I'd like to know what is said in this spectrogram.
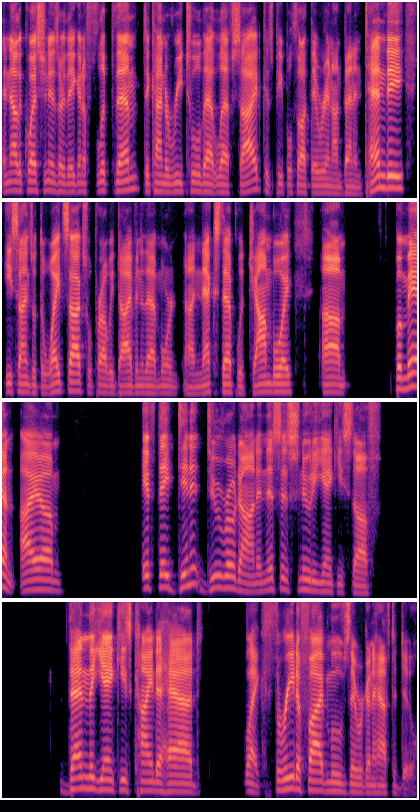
And now the question is, are they going to flip them to kind of retool that left side? Because people thought they were in on Benintendi. He signs with the White Sox. We'll probably dive into that more uh, next step with Jomboy. Um, but man, I um, if they didn't do Rodon, and this is snooty Yankee stuff, then the Yankees kind of had like three to five moves they were going to have to do,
